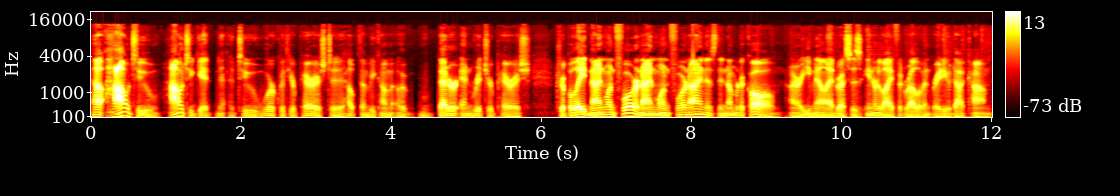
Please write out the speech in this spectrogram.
how, to how to get uh, to work with your parish to help them become a better and richer parish. 888 914 9149 is the number to call. Our email address is innerlife at relevantradio.com.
